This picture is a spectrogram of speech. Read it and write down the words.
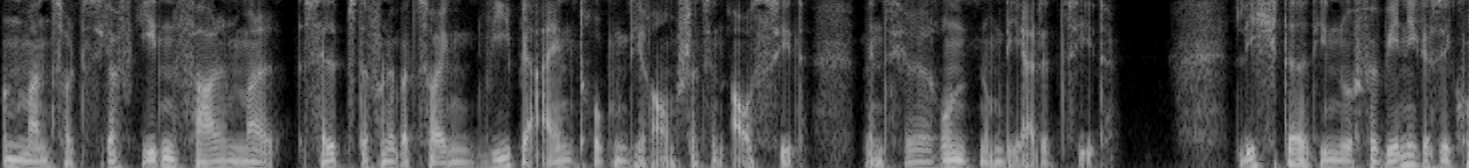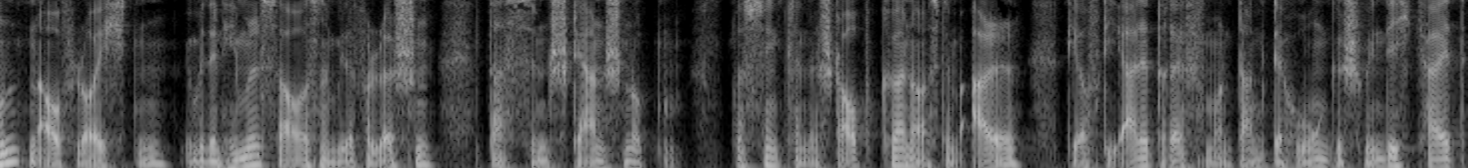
und man sollte sich auf jeden Fall mal selbst davon überzeugen, wie beeindruckend die Raumstation aussieht, wenn sie ihre Runden um die Erde zieht. Lichter, die nur für wenige Sekunden aufleuchten, über den Himmel sausen und wieder verlöschen, das sind Sternschnuppen. Das sind kleine Staubkörner aus dem All, die auf die Erde treffen und dank der hohen Geschwindigkeit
